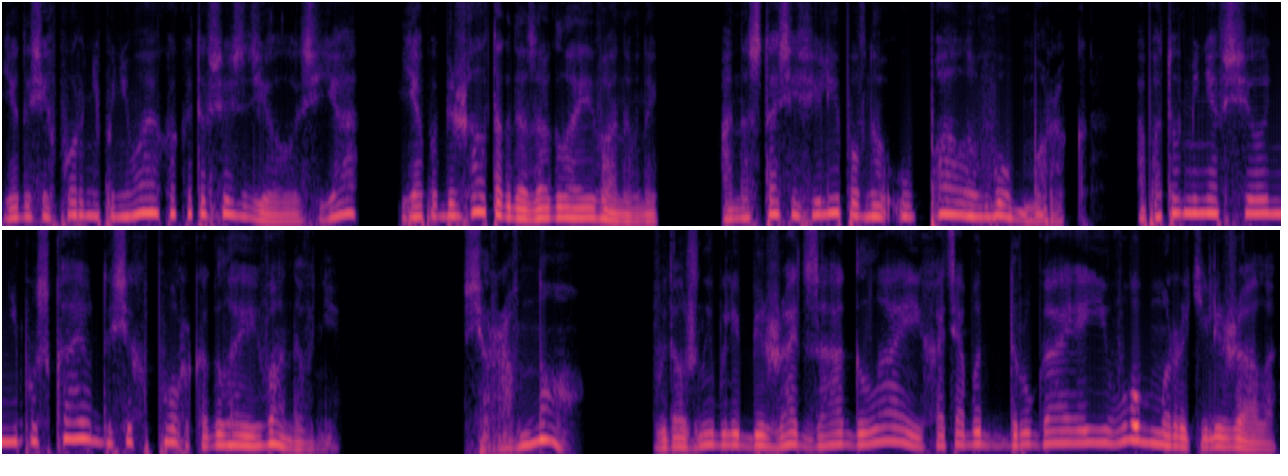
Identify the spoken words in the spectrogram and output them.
Я до сих пор не понимаю, как это все сделалось. Я я побежал тогда за Аглаей Ивановной. Анастасия Филипповна упала в обморок, а потом меня все не пускают до сих пор к Аглае Ивановне. Все равно вы должны были бежать за Аглаей, хотя бы другая и в обмороке лежала.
